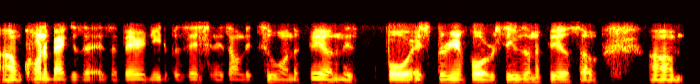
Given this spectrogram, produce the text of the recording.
um, cornerback is a is a very needed position. It's only two on the field, and it's four, it's three and four receivers on the field. So um,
